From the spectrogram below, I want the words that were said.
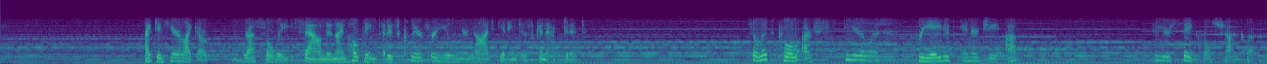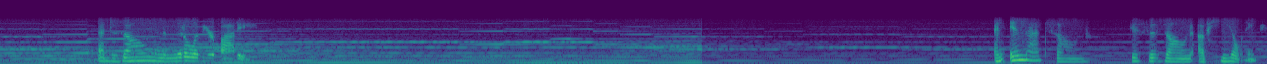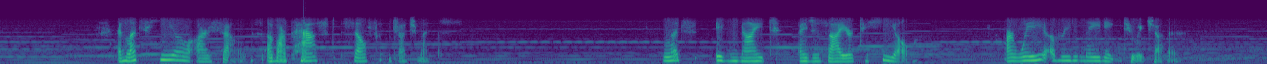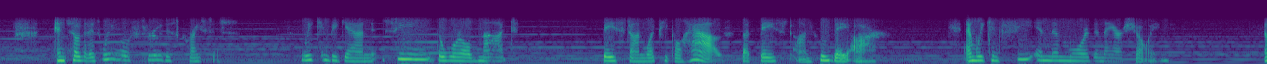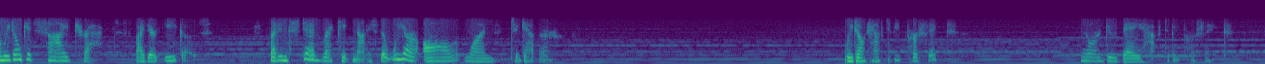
I can hear like a rustly sound, and I'm hoping that it's clear for you and you're not getting disconnected. So let's pull our fearless creative energy up to your sacral chakra, that zone in the middle of your body. And in that zone is the zone of healing. And let's heal ourselves of our past self judgments. Let's ignite a desire to heal our way of relating to each other. And so that as we move through this crisis, we can begin seeing the world not based on what people have, but based on who they are and we can see in them more than they are showing. And we don't get sidetracked by their egos, but instead recognize that we are all one together. We don't have to be perfect, nor do they have to be perfect,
